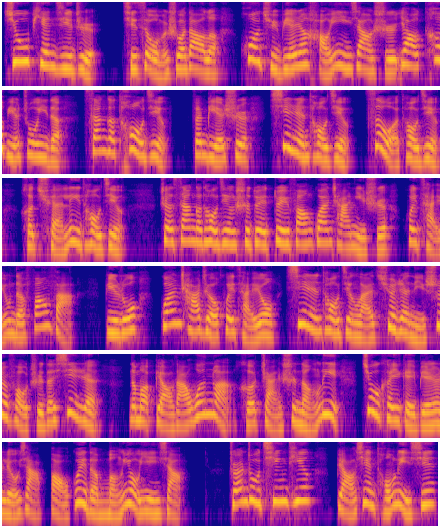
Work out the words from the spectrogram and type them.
纠偏机制。其次，我们说到了获取别人好印象时要特别注意的三个透镜，分别是信任透镜、自我透镜和权力透镜。这三个透镜是对对方观察你时会采用的方法，比如观察者会采用信任透镜来确认你是否值得信任，那么表达温暖和展示能力就可以给别人留下宝贵的盟友印象。专注倾听，表现同理心，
